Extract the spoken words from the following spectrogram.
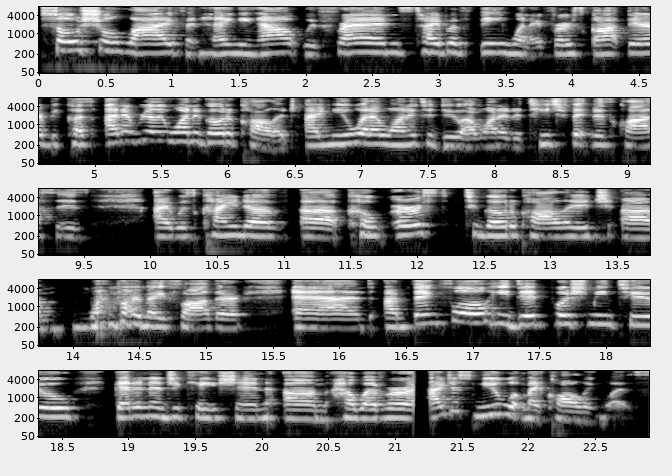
social life and hanging out with friends type of thing when I first got there because I didn't really want to go to college. I knew what I wanted to do. I wanted to teach fitness classes. I was kind of uh, coerced to go to college um, by my father. And I'm thankful he did push me to get an education. Um, however, I just knew what my calling was.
